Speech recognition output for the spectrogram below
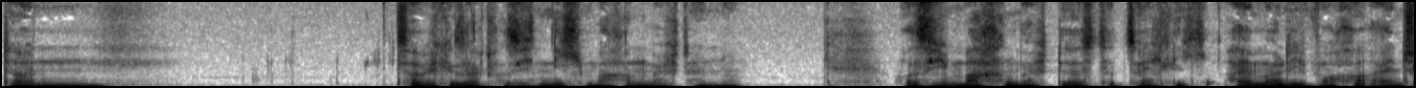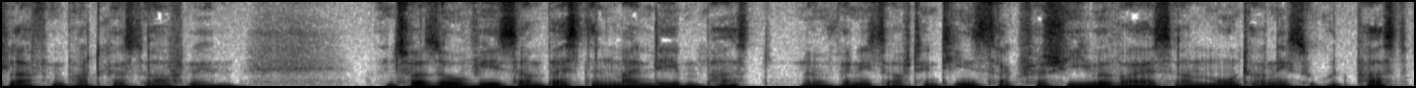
dann, jetzt habe ich gesagt, was ich nicht machen möchte. Ne? Was ich machen möchte, ist tatsächlich einmal die Woche einschlafen, Podcast aufnehmen. Und zwar so, wie es am besten in mein Leben passt. Ne? Wenn ich es auf den Dienstag verschiebe, weil es am Montag nicht so gut passt,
